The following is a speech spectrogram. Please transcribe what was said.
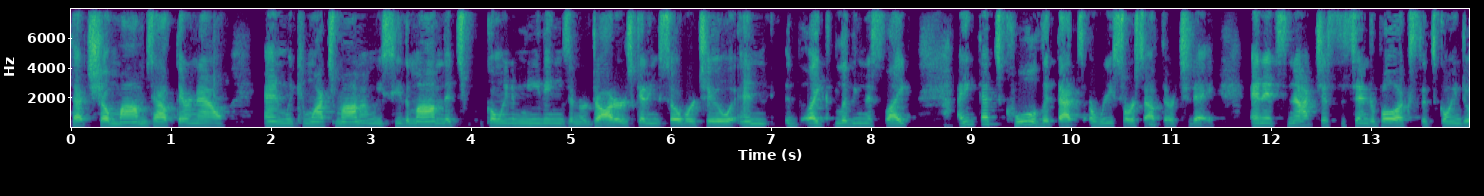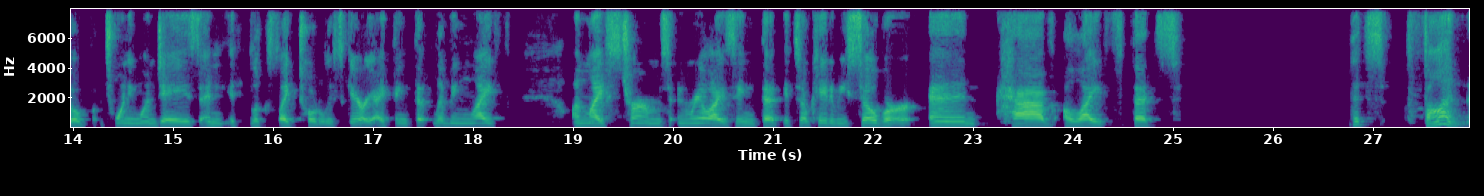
that show moms out there now and we can watch mom and we see the mom that's going to meetings and her daughter's getting sober too and uh, like living this life. I think that's cool that that's a resource out there today and it's not just the sandra bullocks that's going to 21 days and it looks like totally scary. I think that living life on life's terms and realizing that it's okay to be sober and have a life that's that's fun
